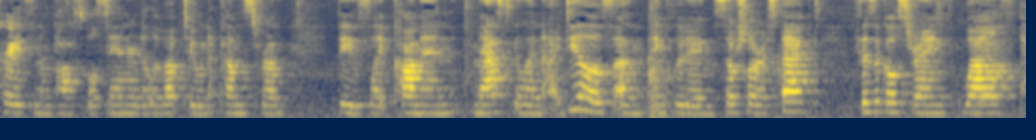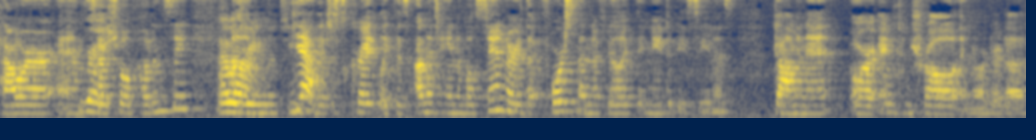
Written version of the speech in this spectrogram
creates an impossible standard to live up to when it comes from these like common masculine ideals, um, including social respect, physical strength, wealth, power, and Right. sexual potency. I was Um, reading that. too. Yeah, that just create like this unattainable standard that force men to feel like they need to be seen as dominant or in control in order to,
